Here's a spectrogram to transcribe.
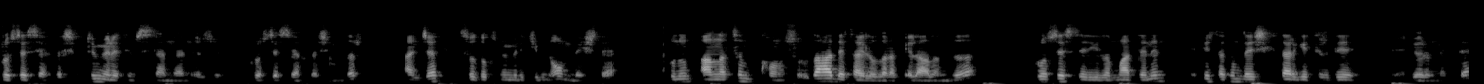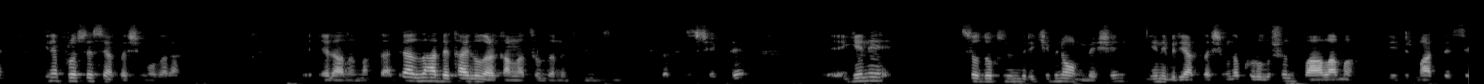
proses yaklaşım. Tüm yönetim sistemlerinin özü proses yaklaşımıdır. Ancak ISO 9001-2015'te bunun anlatım konusu daha detaylı olarak ele alındığı, prosesle ilgili maddenin bir takım değişiklikler getirdiği görülmekte. Yine proses yaklaşımı olarak ele alınmakta. Biraz daha detaylı olarak anlatıldığını bizim dikkatimizi çekti. Yeni ISO 9001-2015'in yeni bir yaklaşımında kuruluşun bağlamı diye bir maddesi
